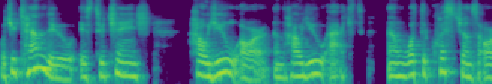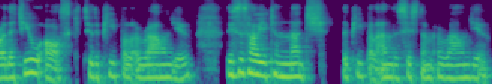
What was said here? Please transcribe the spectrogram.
What you can do is to change how you are and how you act and what the questions are that you ask to the people around you. This is how you can nudge the people and the system around you.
